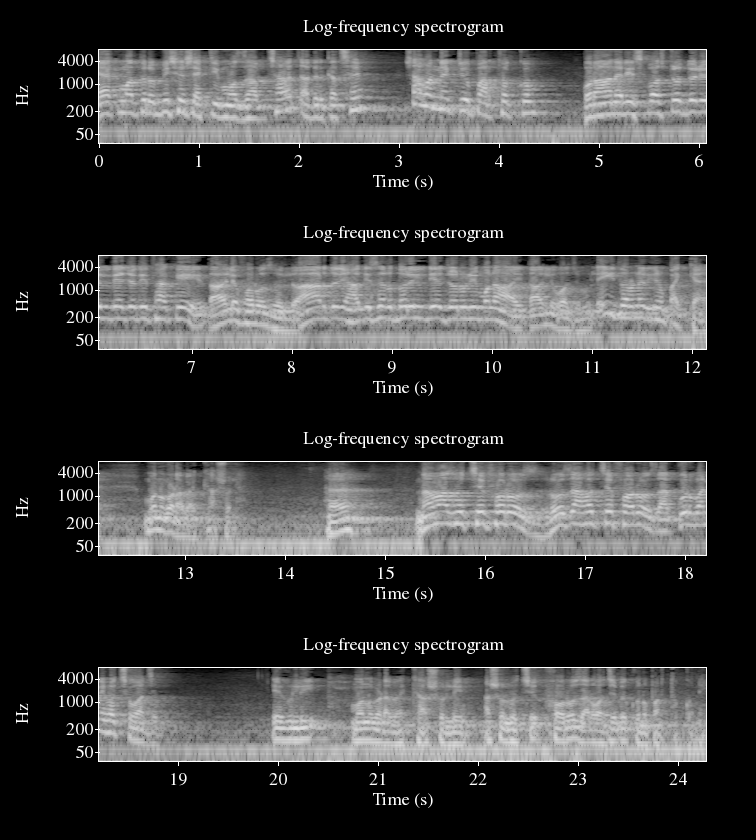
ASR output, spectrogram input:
একমাত্র বিশেষ একটি মজাব ছাড়া যাদের কাছে সামান্য একটি পার্থক্য কোরআনের স্পষ্ট দলিল দিয়ে যদি থাকে, তাহলে ফরজ হইল। আর যদি হাদিসের দলিল দিয়ে জরুরি মনে হয়, তাহলে হইল। এই ধরনের কিছু ব্যাখ্যা, মন গড়া ব্যাখ্যা আসলে। হ্যাঁ? নামাজ হচ্ছে ফরজ, রোজা হচ্ছে ফরজ, আর কোরবানি হচ্ছে ওয়াজিব। এগুলি মন গড়া ব্যাখ্যা আসলে, আসল হচ্ছে ফরজ আর ওয়াজিবে কোনো পার্থক্য নেই।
